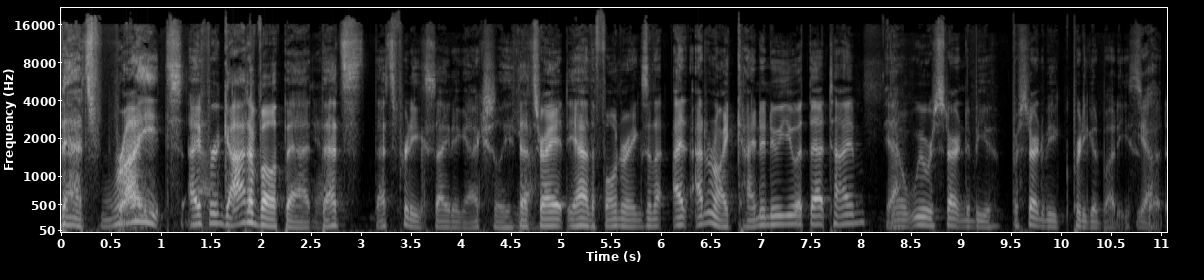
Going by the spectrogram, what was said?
That's right. I forgot about that. Yeah. That's that's pretty exciting, actually. That's right. Yeah, the phone rings, and I, I, I don't know. I kind of knew you at that time. You Yeah. know, we were starting to be we're starting to be pretty good buddies. Yeah. But,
